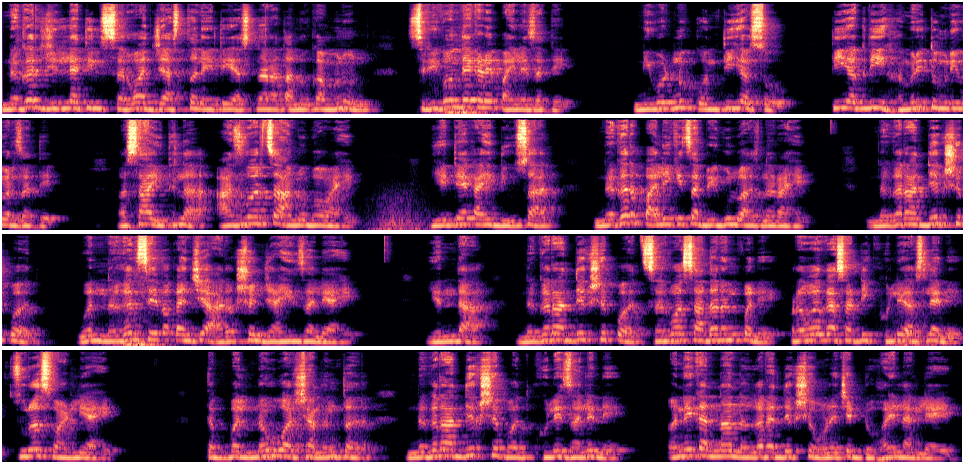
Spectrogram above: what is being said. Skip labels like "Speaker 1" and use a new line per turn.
नगर जिल्ह्यातील सर्वात जास्त नेते असणारा तालुका म्हणून श्रीगोंद्याकडे पाहिले जाते. निवडणूक कोणतीही असो ती अगदी हमरीतुमरीवर जाते. असा इथला आजवरचा अनुभव आहे. येत्या काही दिवसात नगरपालिकेचा बिगुल वाजणार आहे. नगराध्यक्षपद व नगरसेवकांचे आरक्षण जाहीर झाले आहे. यंदा नगराध्यक्षपद सर्वसाधारणपणे प्रवर्गासाठी खुले असल्याने चुरस वाढली आहे. तब्बल नऊ वर्षानंतर नगराध्यक्षपद खुले झाल्याने अनेकांना नगराध्यक्ष होण्याचे डोहाळे लागले आहेत.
